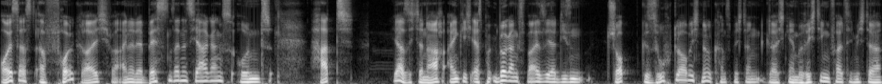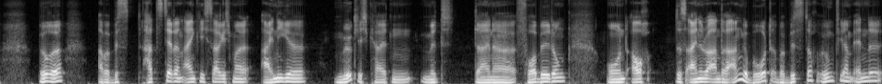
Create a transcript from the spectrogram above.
äußerst erfolgreich, war einer der besten seines Jahrgangs und hat ja, sich danach eigentlich erstmal übergangsweise ja diesen Job gesucht, glaube ich. Ne? Du kannst mich dann gleich gerne berichtigen, falls ich mich da irre. Aber hat es dir dann eigentlich, sage ich mal, einige Möglichkeiten mit deiner Vorbildung und auch das eine oder andere Angebot, aber bist doch irgendwie am Ende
